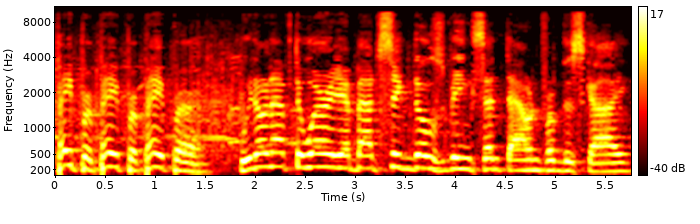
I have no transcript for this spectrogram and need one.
paper, paper, paper. We don't have to worry about signals being sent down from the sky.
